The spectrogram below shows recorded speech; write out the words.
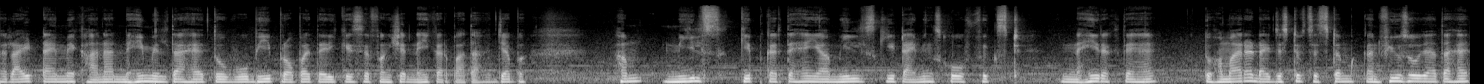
राइट टाइम में खाना नहीं मिलता है तो वो भी प्रॉपर तरीके से फ़ंक्शन नहीं कर पाता। जब हम मील्स स्किप करते हैं या मील्स की टाइमिंग्स को फिक्स्ड नहीं रखते हैं तो हमारा डाइजेस्टिव सिस्टम कंफ्यूज हो जाता है।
